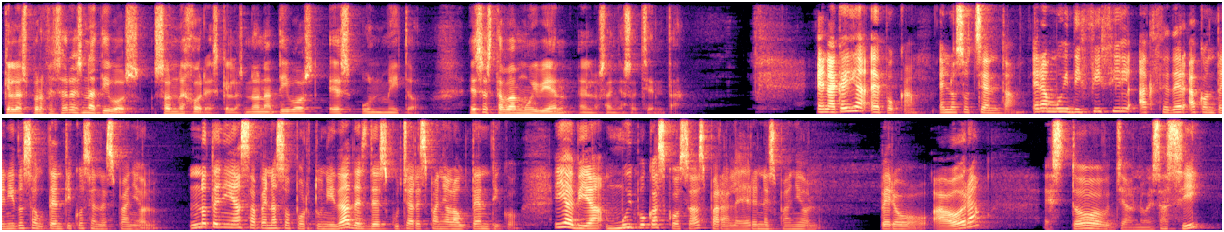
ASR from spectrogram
Que los profesores nativos son mejores que los no nativos es un mito. Eso estaba muy bien en los años 80. En aquella época, en los 80, era muy difícil acceder a contenidos auténticos en español. No tenías apenas oportunidades de escuchar español auténtico y había muy pocas cosas para leer en español. Pero ahora, esto ya no es así.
